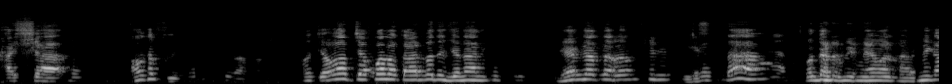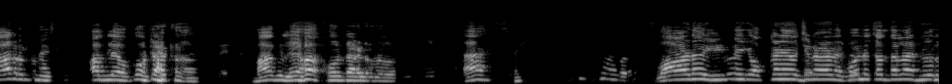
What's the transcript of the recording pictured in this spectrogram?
కష్ట. అవసరం జవాబు చెప్పాలా? కాకపోతే జనానికి. ఏం చేస్తారు? దా, వద్దంటారు నీకు నీకు ఆర్డర్ ఉంది మాకు లేవు కోర్టు ఆర్డర్ మాకు లేవా కోర్టు ఆర్డర్ వాడు ఇంటికి ఒక్కడే వచ్చినాడు. పోలీసు అంతలా నువ్వు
